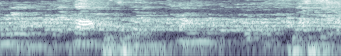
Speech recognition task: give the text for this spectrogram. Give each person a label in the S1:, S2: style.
S1: 你好。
